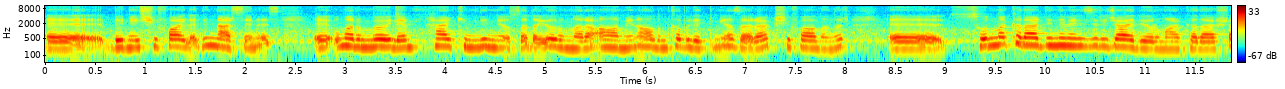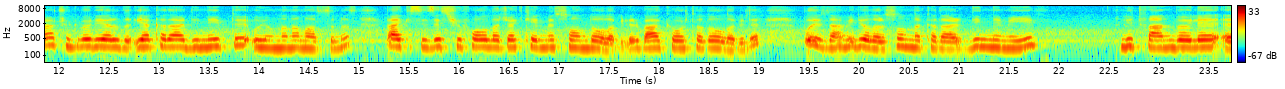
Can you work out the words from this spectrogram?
e, beni şifayla dinlerseniz e, umarım böyle her kim dinliyorsa da yorumlara amin aldım kabul ettim yazarak şifalanır. E, sonuna kadar dinlemenizi rica ediyorum arkadaşlar. Çünkü böyle yarıya kadar dinleyip de uyumlanamazsınız. Belki size şifa olacak kelime sonda olabilir. Belki ortada olabilir. Bu yüzden videoları sonuna kadar dinlemeyi Lütfen böyle e,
